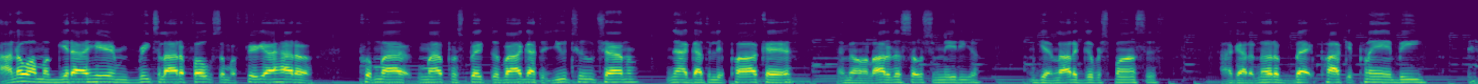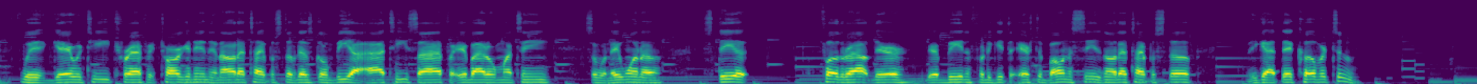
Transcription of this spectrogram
I know I'm gonna get out here and reach a lot of folks. I'm gonna figure out how to put my my perspective. I got the YouTube channel. Now I got the lit podcast. I'm on a lot of the social media. I'm getting a lot of good responses. I got another back pocket plan B with guaranteed traffic targeting and all that type of stuff. That's to be our IT side for everybody on my team. So when they want to still further out their their business for to get the extra bonuses and all that type of stuff, we got that covered too.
